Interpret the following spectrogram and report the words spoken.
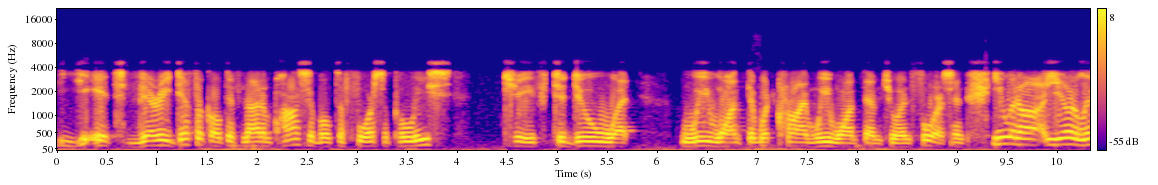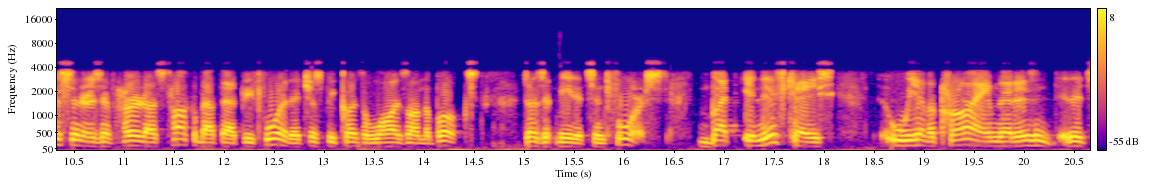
it's very difficult, if not impossible, to force a police chief to do what we want them, what crime we want them to enforce. And you and our, your listeners have heard us talk about that before, that just because the law is on the books doesn't mean it's enforced. But in this case, we have a crime that isn't, it's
